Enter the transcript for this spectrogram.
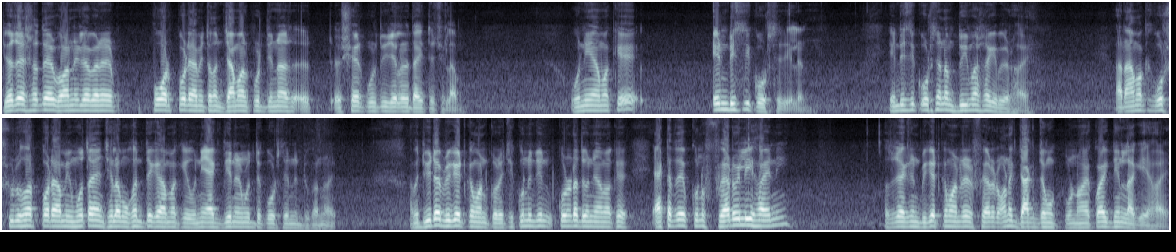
দু হাজার সাতের ওয়ান ইলেভেনের পর পরে আমি তখন জামালপুর দিনা শেরপুর দুই জেলার দায়িত্ব ছিলাম। উনি আমাকে এনডিসি কোর্সে দিলেন। এনডিসি কোর্সের নাম দুই মাস আগে বের হয়। আর আমাকে কোর্স শুরু হওয়ার পরে আমি মোতায়েন ছিলাম ওখান থেকে আমাকে উনি একদিনের মধ্যে কোর্স এনে ঢুকানো হয়। আমি দুইটা ব্রিগেড কমান্ড করেছি। কোনো দিন কোনোটাতে উনি আমাকে, একটাতে কোনো ফেয়ারওয়েলই হয়নি, অথচ একজন ব্রিগেড কমান্ডারের ফেয়ারওয়েল অনেক জাঁকজমকপূর্ণ হয়, কয়েকদিন লাগিয়ে হয়।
